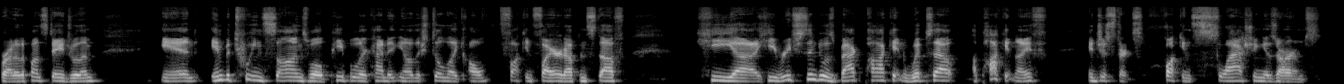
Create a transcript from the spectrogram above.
brought it up on stage with him. And in between songs, while people are kind of, you know, they're still like all fucking fired up and stuff, he uh he reaches into his back pocket and whips out a pocket knife and just starts fucking slashing his arms.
